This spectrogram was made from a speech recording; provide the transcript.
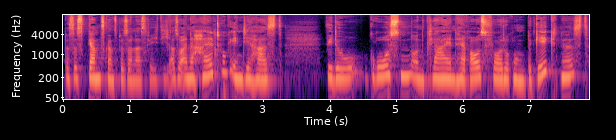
das ist ganz, ganz besonders wichtig, also eine Haltung in dir hast, wie du großen und kleinen Herausforderungen begegnest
